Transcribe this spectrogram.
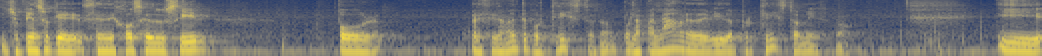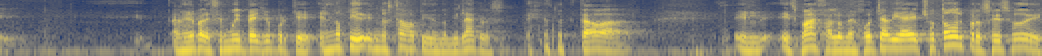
yo pienso que se dejó seducir por, precisamente por Cristo, ¿no? por la palabra de vida, por Cristo mismo. Y a mí me parece muy bello porque él no, no estaba pidiendo milagros, él no estaba... Él, es más, a lo mejor ya había hecho todo el proceso de,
